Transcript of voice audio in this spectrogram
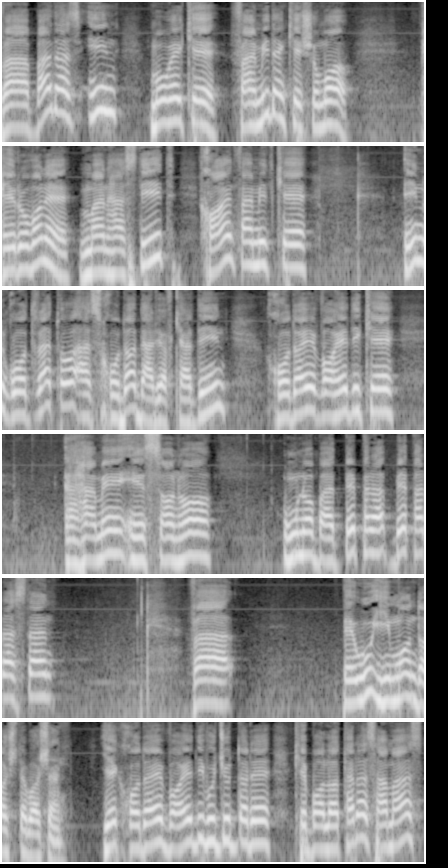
و بعد از این موقع که فهمیدن که شما پیروان من هستید خواهند فهمید که این قدرت رو از خدا دریافت کردین. خدای واحدی که همه انسان ها اونو باید بپرستن و به او ایمان داشته باشند. یک خدای واحدی وجود داره که بالاتر از همه است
